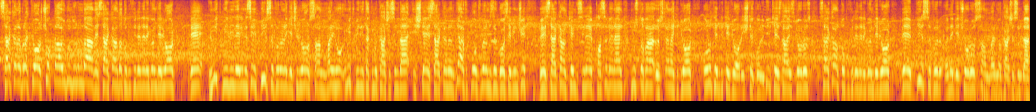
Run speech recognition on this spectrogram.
Serkan'a bırakıyor. Çok daha uygun durumda ve Serkan da topu filelere gönderiyor. Ve Ümit millilerimizi 1-0 öne geçiriyor San Marino Ümit milli takımı karşısında. İşte Serkan'ın diğer futbolcularımızın gol sevinci ve Serkan kendisine pası veren Mustafa Özkan'a gidiyor. Onu tebrik ediyor. İşte golü bir kez daha izliyoruz. Serkan topu filelere gönderiyor ve 1-0 öne geçiyoruz San Marino karşısında.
